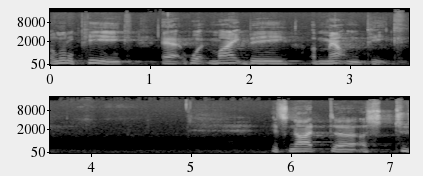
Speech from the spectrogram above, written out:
a little peek at what might be a mountain peak. It's not uh, a, too,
